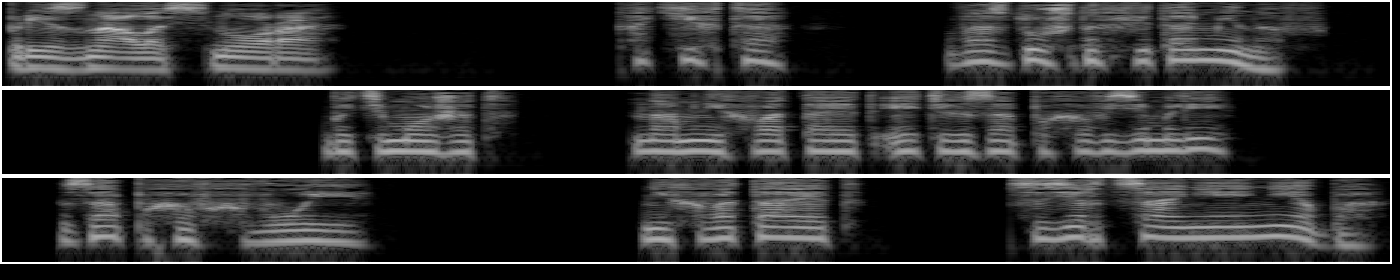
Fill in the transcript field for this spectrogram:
призналась Нора. Каких-то воздушных витаминов. Быть может, нам не хватает этих запахов земли, запахов хвои, не хватает созерцания неба.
